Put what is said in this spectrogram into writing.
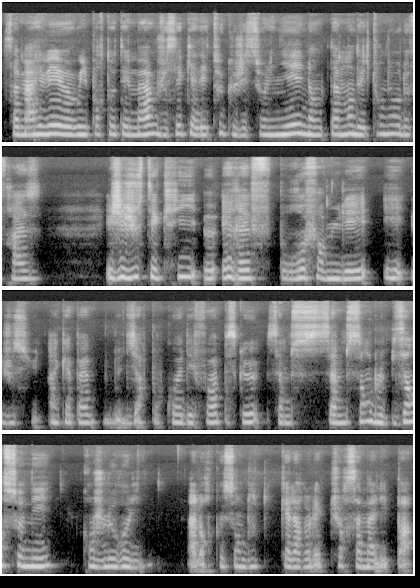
ça m'est arrivé, oui, pour Totemam. Je sais qu'il y a des trucs que j'ai soulignés, notamment des tournures de phrases. Et j'ai juste écrit RF pour reformuler et je suis incapable de dire pourquoi des fois parce que ça me, ça me semble bien sonner quand je le relis. Alors que sans doute qu'à la relecture ça m'allait pas.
